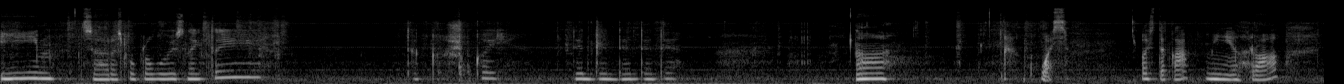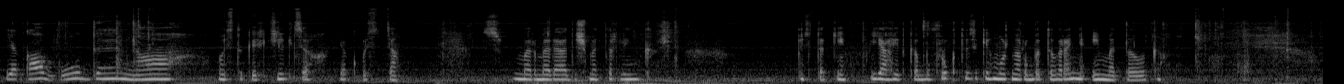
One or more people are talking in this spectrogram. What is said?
І зараз спробую знайти. Так, шукай. Де, де, де, де, де. А, ось. Ось така міні-гра, яка буде на ось таких кільцях, як ось ця. Мермеляди Шметерлінг. Ось такі ягідки або фрукти, з яких можна робити варення і метелики.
